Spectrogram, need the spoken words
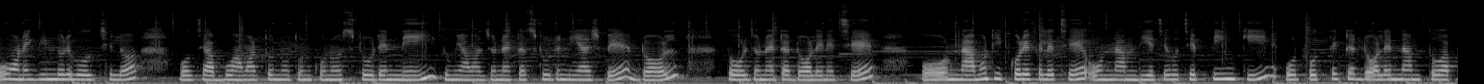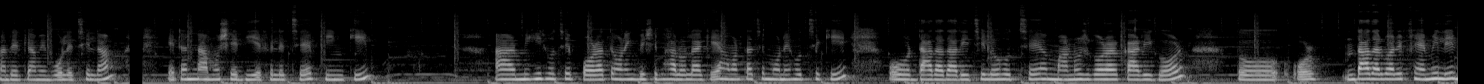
ও অনেক দিন ধরে বলছিল, বলছে, আব্বু, আমার তো নতুন কোনো স্টুডেন্ট নেই। তুমি আমার জন্য একটা স্টুডেন্ট নিয়ে আসবে ডল। তো ওর জন্য একটা ডল এনেছে। ওর নামও ঠিক করে ফেলেছে। ওর নাম দিয়েছে হচ্ছে পিঙ্কি। ওর প্রত্যেকটা ডলের নাম তো আপনাদেরকে আমি বলেছিলাম। এটার নামও সে দিয়ে ফেলেছে, পিঙ্কি। আর মিহির হচ্ছে পড়াতে অনেক বেশি ভালো লাগে। আমার কাছে মনে হচ্ছে কি, ওর দাদা দাদি ছিল হচ্ছে মানুষ গড়ার কারিগর। তো ওর দাদার বাড়ির ফ্যামিলির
